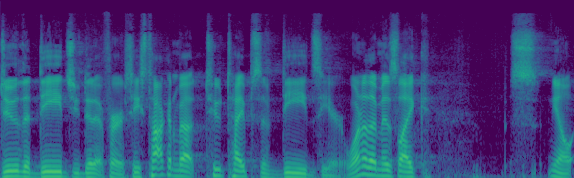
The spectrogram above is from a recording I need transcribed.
do the deeds you did at first. He's talking about two types of deeds here. One of them is like, you know,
